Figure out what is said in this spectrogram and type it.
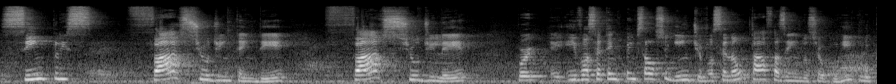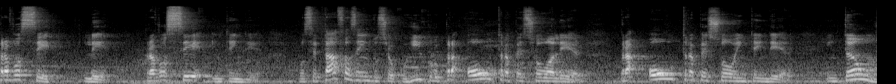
simples, fácil de entender, fácil de ler. Por, e você tem que pensar o seguinte: você não está fazendo o seu currículo para você ler, para você entender. Você está fazendo o seu currículo para outra pessoa ler, para outra pessoa entender. Então,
